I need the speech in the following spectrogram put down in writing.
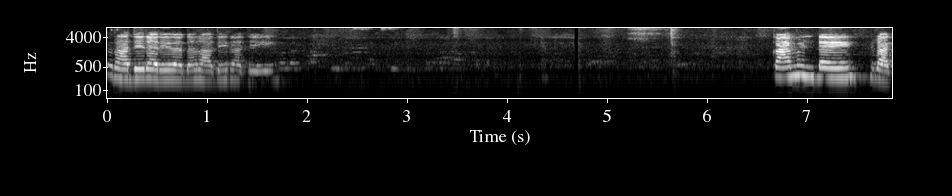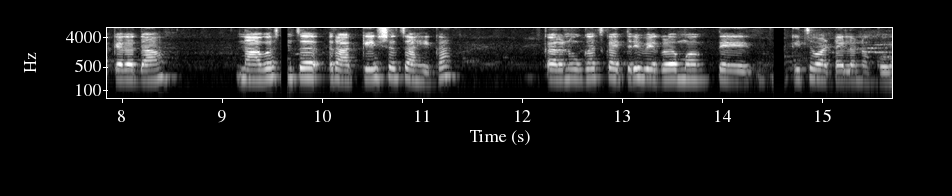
राधे राधे दादा राधे राधे. काय म्हणताय राक्या दादा? नावच त्यांचं राकेशच आहे का? कारण उगाच काहीतरी वेगळं मग ते चुकीचं वाटायला नको.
